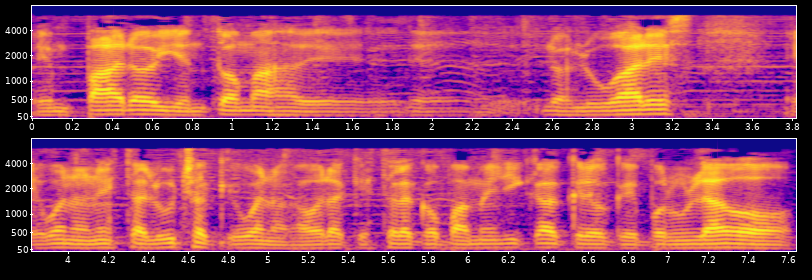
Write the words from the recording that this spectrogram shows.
en paro y en tomas de, los lugares Eh, bueno en esta lucha que bueno ahora que está la Copa América creo que por un lado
